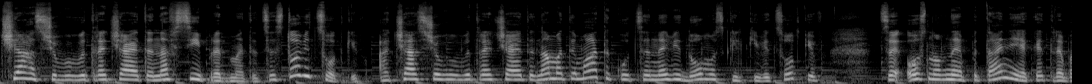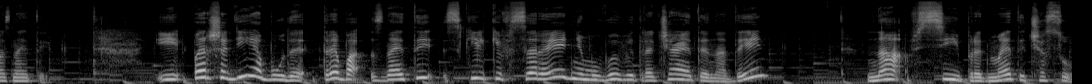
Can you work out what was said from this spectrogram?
час, що ви витрачаєте на всі предмети, це 100%, а час, що ви витрачаєте на математику, це невідомо скільки відсотків. Це основне питання, яке треба знайти. І перша дія буде: треба знайти, скільки в середньому ви витрачаєте на день на всі предмети часу.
